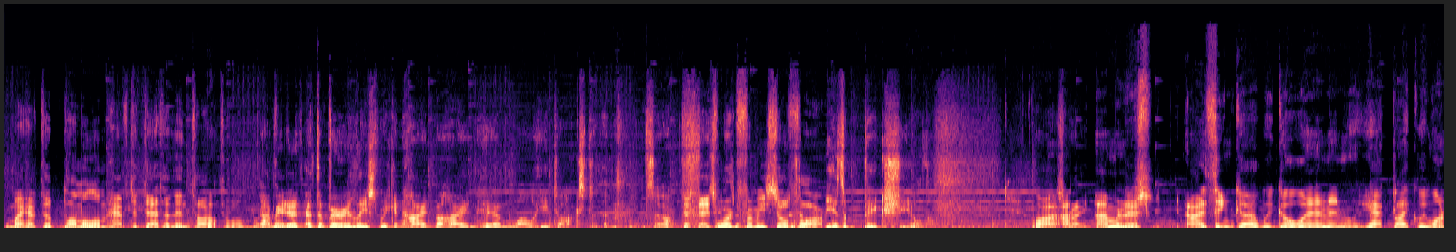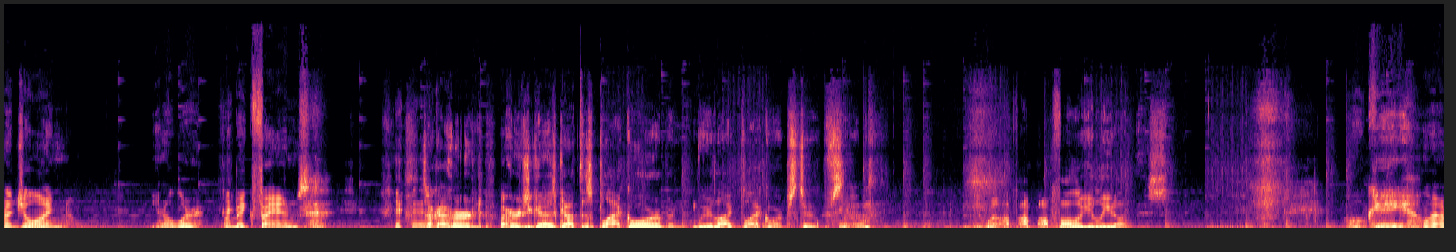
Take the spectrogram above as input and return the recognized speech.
We might have to pummel him half to death and then talk to him. I mean, at, at the very least, we can hide behind him while he talks to them. So That, that's worked for me so far. he has a big shield. Well, That's I, right. I'm gonna. s- I think uh, we go in and we act like we want to join. You know, we're we're big fans. It's like I heard, I heard you guys got this black orb, and we like black orbs too. So Well, I'll, I'll, I'll follow your lead on this. Okay, well,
